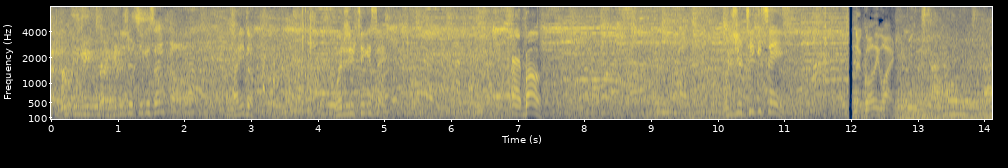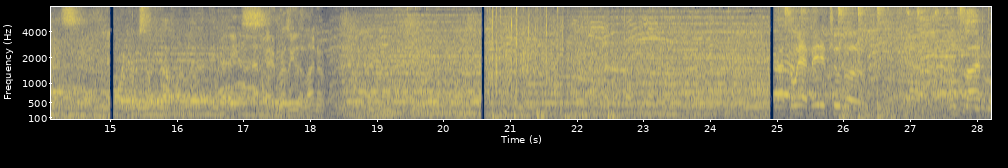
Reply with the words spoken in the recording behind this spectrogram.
At Burlingame What does your ticket say? Uh, Marito. What does your ticket say? Hey, bro. What does your ticket say? The goalie watch. Hey, bro, look at the lineup. Yeah, so we have made it to the inside of the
